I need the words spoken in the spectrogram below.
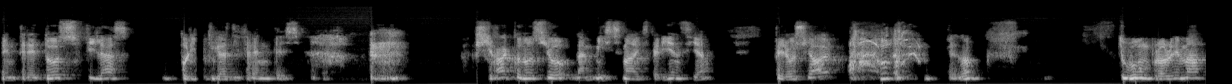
entre dos filas políticas diferentes. Chirac conoció la misma experiencia, pero Chirac tuvo un problema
